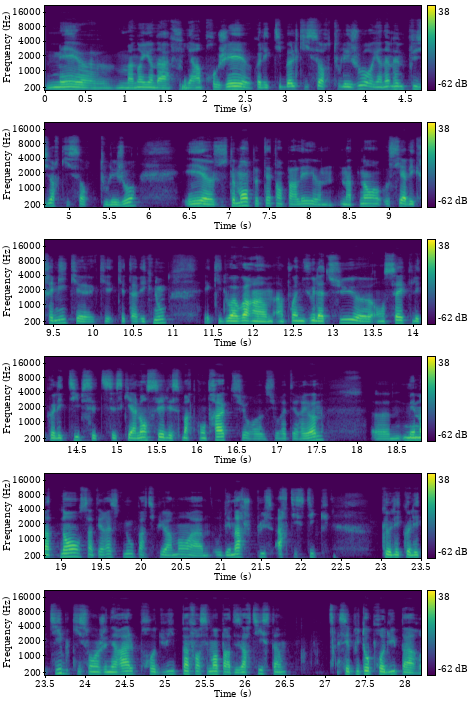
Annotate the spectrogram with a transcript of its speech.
Mais euh, maintenant, il y, en a, il y a un projet collectible qui sort tous les jours. Il y en a même plusieurs qui sortent tous les jours. Et justement, on peut peut-être en parler maintenant aussi avec Rémi qui est, avec nous et qui doit avoir un, point de vue là-dessus. on sait que les collectifs, c'est ce qui a lancé les smart contracts sur, Ethereum. mais maintenant, on s'intéresse, nous, particulièrement aux démarches plus artistiques que les collectibles, qui sont en général produits pas forcément par des artistes. Hein. C'est plutôt produit par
